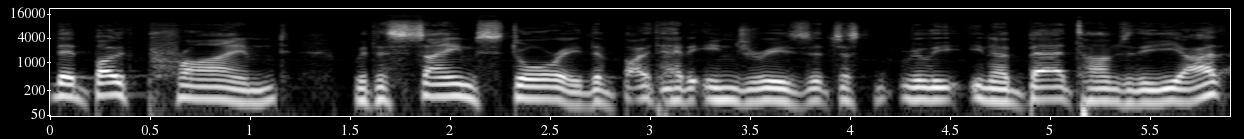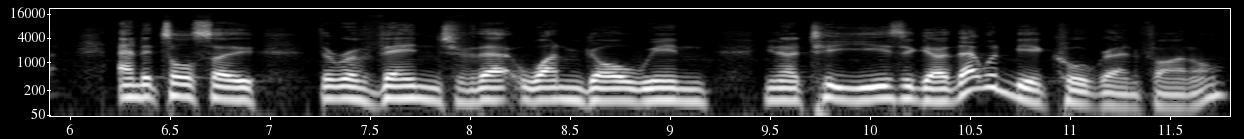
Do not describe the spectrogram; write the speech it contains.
they're both primed with the same story. They've both had injuries at just really, you know, bad times of the year. And it's also the revenge of that one goal win, you know, two years ago. That would be a cool grand final.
